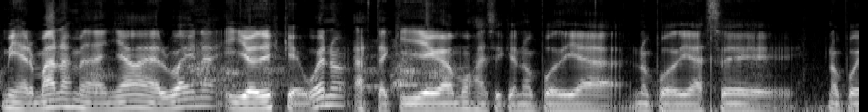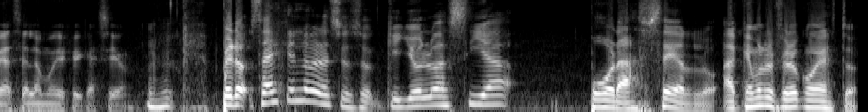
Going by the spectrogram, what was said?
mis hermanas me dañaban el vaina y yo dije que bueno, hasta aquí llegamos, así que no podía, no podía hacer, no podía hacer la modificación. Pero, ¿sabes qué es lo gracioso? Que yo lo hacía por hacerlo. ¿A qué me refiero con esto?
